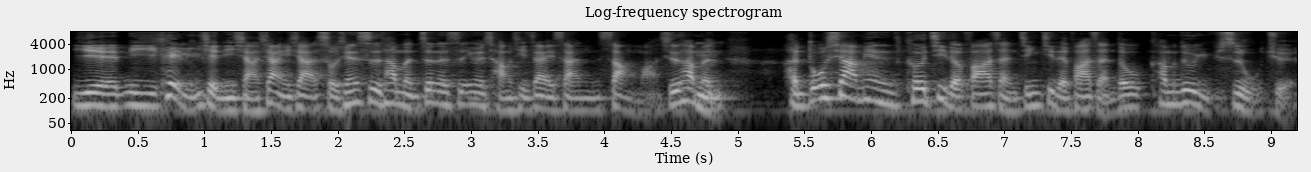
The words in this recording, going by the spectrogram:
也你可以理解，你想象一下，首先是他们真的是因为长期在山上嘛，其实他们。很多下面科技的发展、经济的发展都，他们都与世无绝。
